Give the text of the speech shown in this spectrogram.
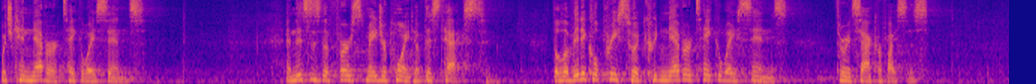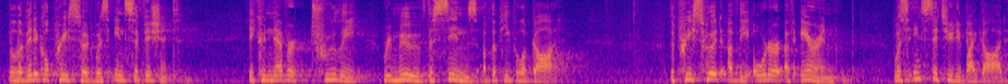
which can never take away sins. And this is the first major point of this text. The Levitical priesthood could never take away sins through its sacrifices. The Levitical priesthood was insufficient. It could never truly remove the sins of the people of God. The priesthood of the order of Aaron was instituted by God,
